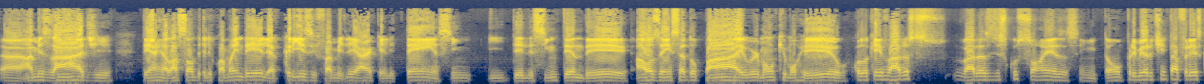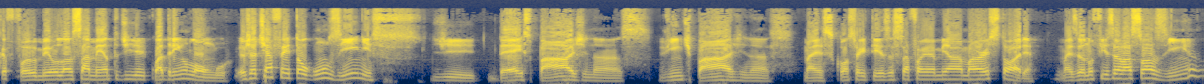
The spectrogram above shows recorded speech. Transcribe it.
a amizade, tem a relação dele com a mãe dele, a crise familiar que ele tem, assim, e dele se entender, a ausência do pai, o irmão que morreu. Coloquei vários, várias discussões, assim. Então, o primeiro Tinta Fresca foi o meu lançamento de quadrinho longo. Eu já tinha feito alguns zines de 10 páginas, 20 páginas, mas com certeza essa foi a minha maior história. Mas eu não fiz ela sozinha,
